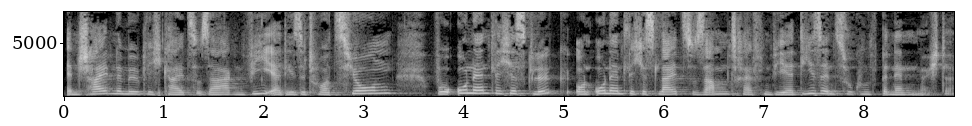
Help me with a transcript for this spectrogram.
entscheidende Möglichkeit zu sagen, wie er die Situation, wo unendliches Glück und unendliches Leid zusammentreffen, wie er diese in Zukunft benennen möchte.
